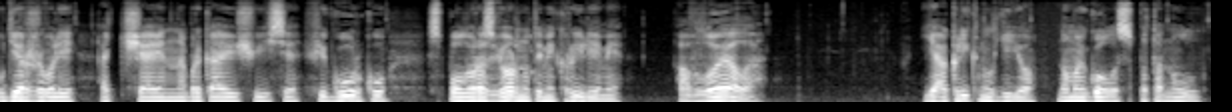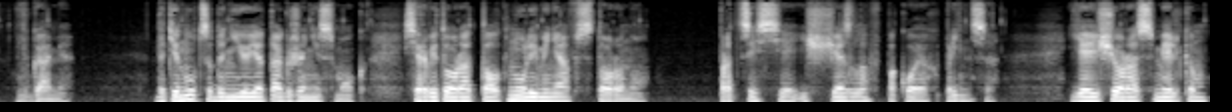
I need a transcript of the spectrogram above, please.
удерживали отчаянно брыкающуюся фигурку с полуразвернутыми крыльями. «Авлуэла!» Я окликнул ее, но мой голос потонул в гамме. Дотянуться до нее я также не смог. Сервиторы оттолкнули меня в сторону. Процессия исчезла в покоях принца. Я еще раз мельком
